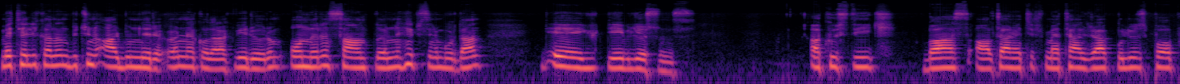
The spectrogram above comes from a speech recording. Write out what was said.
Metallica'nın bütün albümleri örnek olarak veriyorum. Onların soundlarını hepsini buradan e, yükleyebiliyorsunuz. Akustik, bas, alternatif metal, rock, blues, pop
